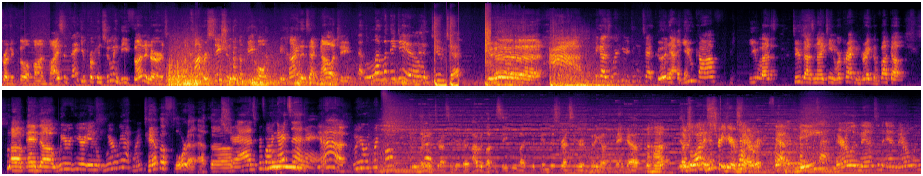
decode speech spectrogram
Frederick Philip Von Weiss, and thank you for consuming the Thunder Nerds, a conversation with the people behind the technology. That love what they do. And do tech. Good. Ah. Hey guys, we're here doing tech good at VueConf US 2019. We're cracking Greg the fuck up. Um, and uh, we're here in where are we at, Brian? Tampa, Florida, at the. Straz Performing Arts Center. Yeah, we're here with Rick Paul. What a dressing room. I would love to see who, like, within this dressing room, putting on the makeup. Uh huh. the There's a lot of history here. Yeah. Mar- Rick. yeah, me, Marilyn Manson, and Marilyn.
